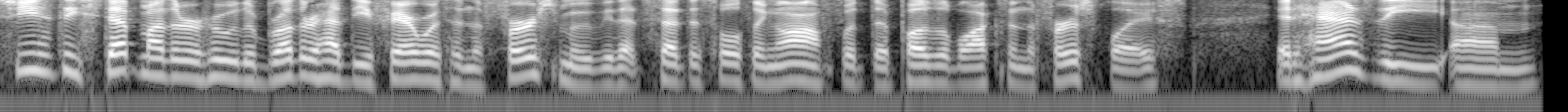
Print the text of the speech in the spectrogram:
she's the stepmother who the brother had the affair with in the first movie that set this whole thing off with the puzzle blocks in the first place. It has the um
